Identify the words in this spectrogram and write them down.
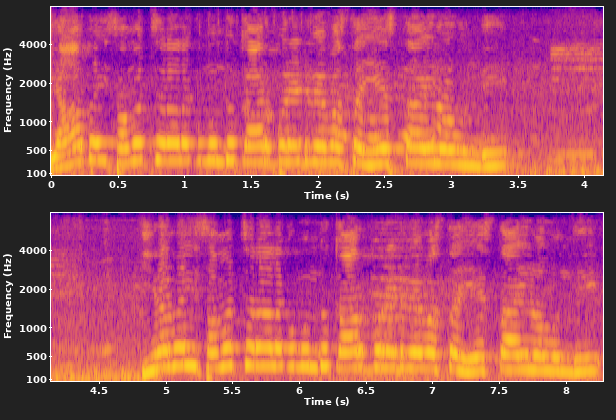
యాభై సంవత్సరాలకు ముందు కార్పొరేట్ వ్యవస్థ ఏ స్థాయిలో ఉంది? ఇరవై సంవత్సరాలకు ముందు కార్పొరేట్ వ్యవస్థ ఏ స్థాయిలో ఉంది?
